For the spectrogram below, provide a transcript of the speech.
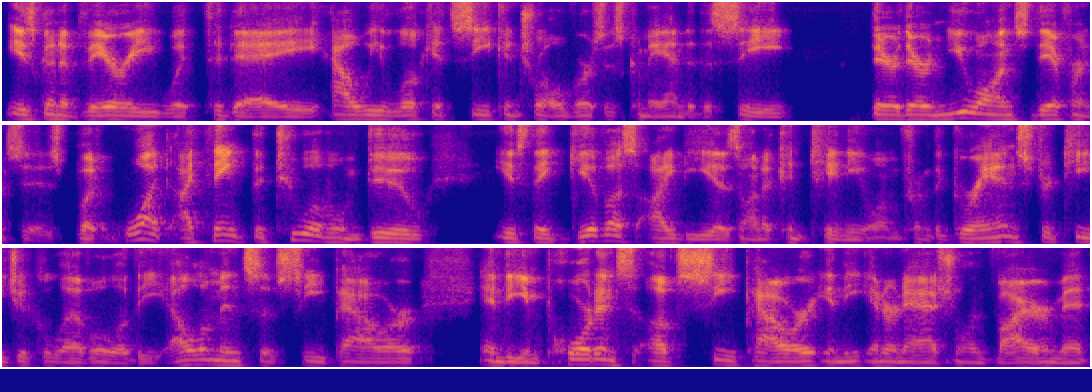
is going to vary with today. How we look at sea control versus command of the sea, there there are nuanced differences. But what I think the two of them do is they give us ideas on a continuum from the grand strategic level of the elements of sea power and the importance of sea power in the international environment,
